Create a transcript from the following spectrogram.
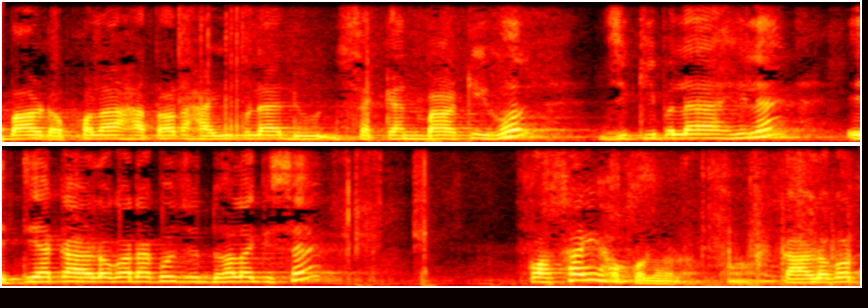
এবাৰ দফলাৰ হাতত হাৰি পেলাই দু কি হ'ল? জিকি পেলাই আহিলে। এতিয়া কাৰ লগত আকৌ যুদ্ধ লাগিছে? কছাৰীসকলৰ কাৰ লগত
